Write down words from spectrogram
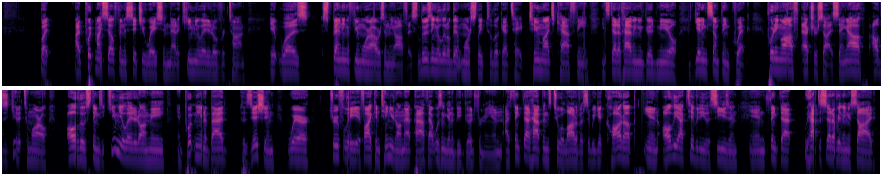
but I put myself in a situation that accumulated over time. It was spending a few more hours in the office, losing a little bit more sleep to look at tape, too much caffeine, instead of having a good meal, getting something quick, putting off exercise, saying, oh, I'll just get it tomorrow. All those things accumulated on me and put me in a bad position where truthfully, if I continued on that path, that wasn't going to be good for me. And I think that happens to a lot of us that we get caught up in all the activity of the season and think that we have to set everything aside.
